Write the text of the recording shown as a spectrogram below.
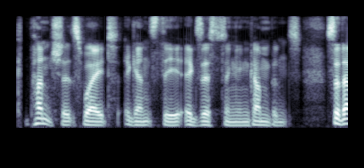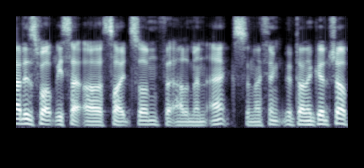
can punch its weight against the existing incumbents. So that is what we set our sights on for Element X, and I think we've done a good job.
